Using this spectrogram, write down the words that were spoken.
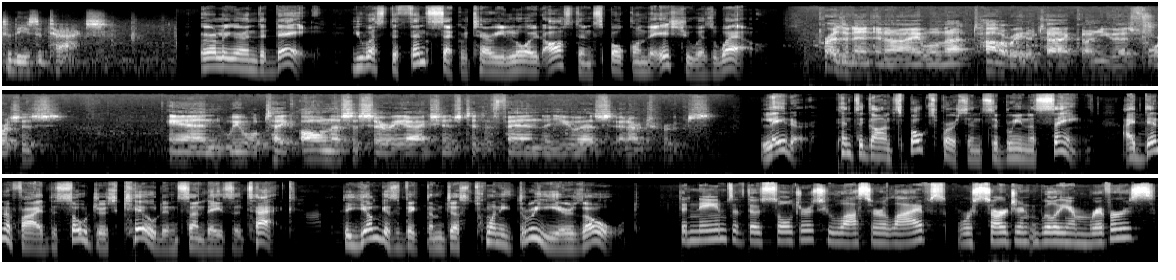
to these attacks. Earlier in the day, U.S. Defense Secretary Lloyd Austin spoke on the issue as well. The President and I will not tolerate attack on U.S. forces, and we will take all necessary actions to defend the U.S. and our troops. Later, Pentagon spokesperson Sabrina Singh identified the soldiers killed in Sunday's attack, the youngest victim just 23 years old. The names of those soldiers who lost their lives were Sergeant William Rivers,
